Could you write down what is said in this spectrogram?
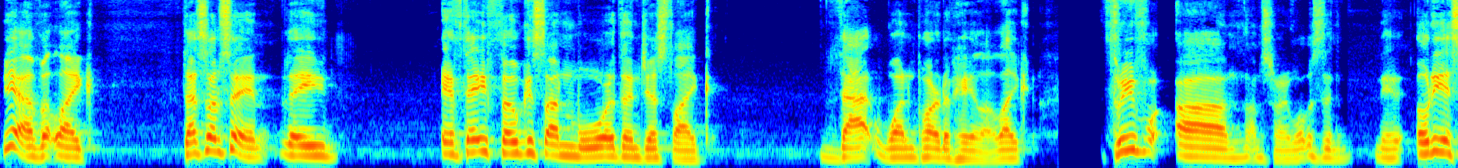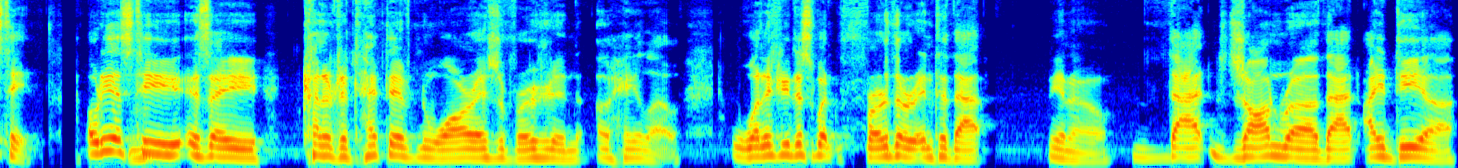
Yeah, but like, that's what I'm saying. They, if they focus on more than just like that one part of Halo, like three, four, um, I'm sorry, what was the name? ODST. ODST mm-hmm. is a kind of detective noirish version of Halo. What if you just went further into that, you know, that genre, that idea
